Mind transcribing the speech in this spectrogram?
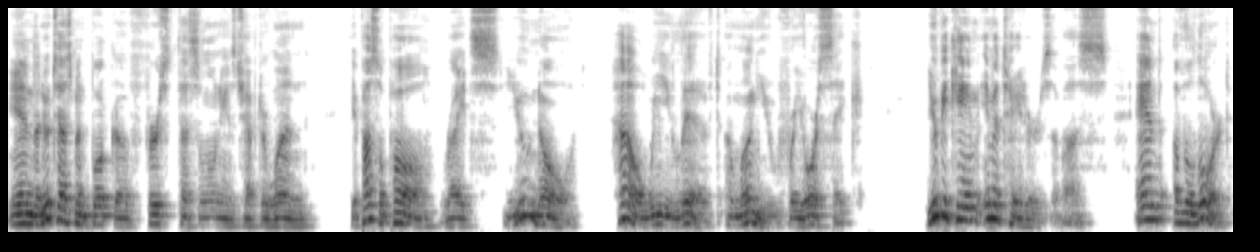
In the New Testament book of First Thessalonians chapter 1, the Apostle Paul writes, You know how we lived among you for your sake. You became imitators of us and of the Lord,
